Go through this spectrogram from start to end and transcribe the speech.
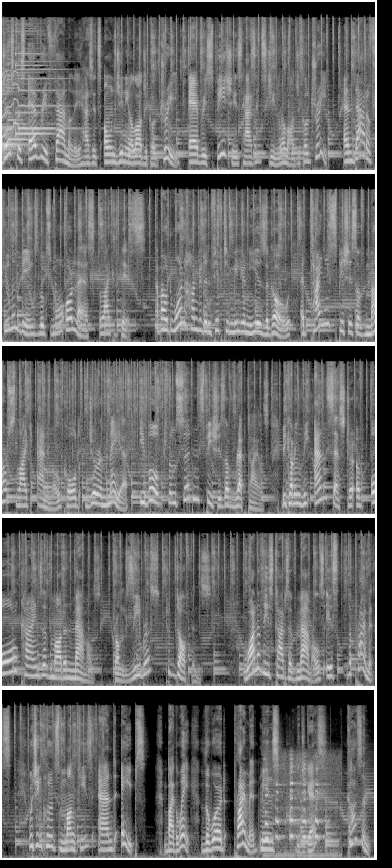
Just as every family has its own genealogical tree, every species has its genealogical tree. And that of human beings looks more or less like this. About 150 million years ago, a tiny species of mouse-like animal called Juramaia evolved from certain species of reptiles, becoming the ancestor of all kinds of modern mammals, from zebras to dolphins. One of these types of mammals is the primates, which includes monkeys and apes. By the way, the word primate means, did you guess? Cousin.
